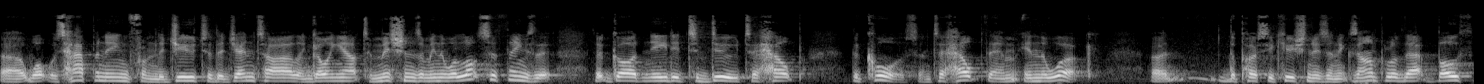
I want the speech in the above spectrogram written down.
uh, what was happening from the Jew to the Gentile and going out to missions. I mean, there were lots of things that, that God needed to do to help the cause and to help them in the work. Uh, the persecution is an example of that. Both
